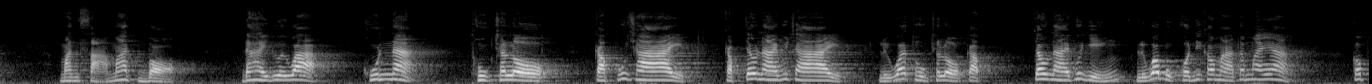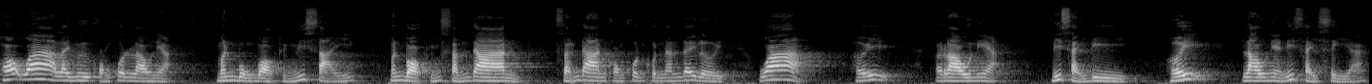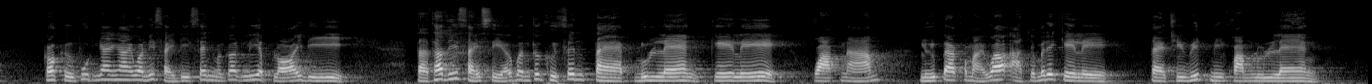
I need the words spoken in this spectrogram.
มันสามารถบอกได้ด้วยว่า คุณน่ะถูกฉลกกับผู้ชาย กับเจ้านายผู้ชาย หรือว่าถูกโฉลกกับเจ้านายผู้หญิง หรือว่าบุคคลที่เข้ามาทำไมอะก็เพราะว่าลายมือของคนเราเนี่ยมันบ่งบอกถึงนิสัย มันบอกถึงสันดาน สันดานของคนคนนั้นได้เลย ว่าเฮ้ยเราเนี่ยนิสัยดี เฮ้ยเราเนี่ยนิสัยเสีย ก็คือพูดง่าย ๆ ว่านิสัยดีเส้นมันก็เรียบร้อยดี แต่ถ้านิสัยเสียมันก็คือเส้นแตกรุนแรง เกเรขวากหนามหรือแปลความหมายว่าอาจจะไม่ได้เกเร แต่ชีวิตมีความรุนแรง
